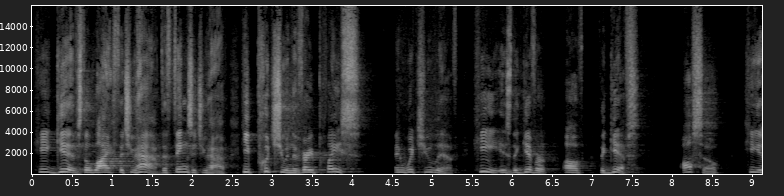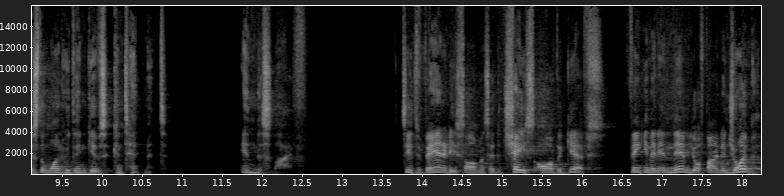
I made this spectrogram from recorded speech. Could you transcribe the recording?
He gives the life that you have, the things that you have. He puts you in the very place in which you live. He is the giver of the gifts. Also, He is the one who then gives contentment in this life. See, it's vanity, Solomon said, to chase all the gifts, thinking that in them you'll find enjoyment.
